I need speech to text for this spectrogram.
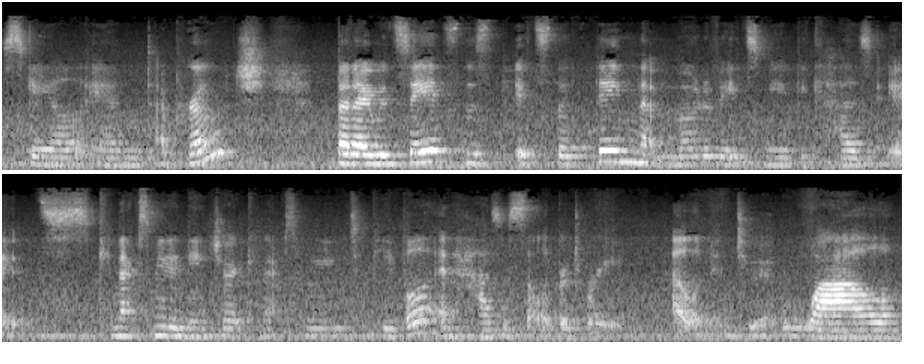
scale and approach but I would say it's this it's the thing that motivates me because it connects me to nature, connects me to people, and has a celebratory element to it while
